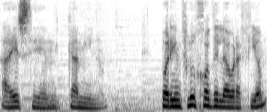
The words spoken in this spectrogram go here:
a ese camino. Por influjo de la oración,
